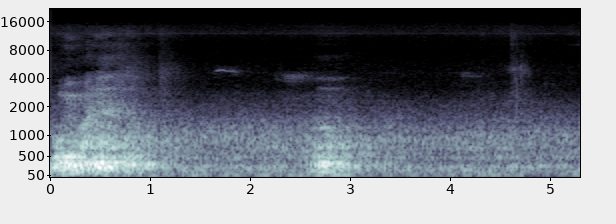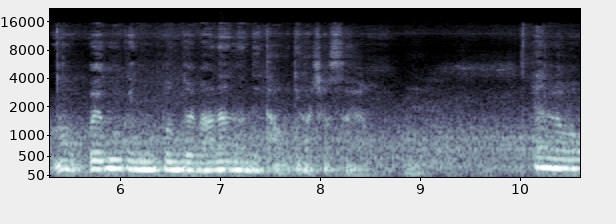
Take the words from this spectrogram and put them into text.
몸이 많이 안 좋아. 어, 어, 외국인 분들 많았는데 다 어디 가셨어요? 헬로.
